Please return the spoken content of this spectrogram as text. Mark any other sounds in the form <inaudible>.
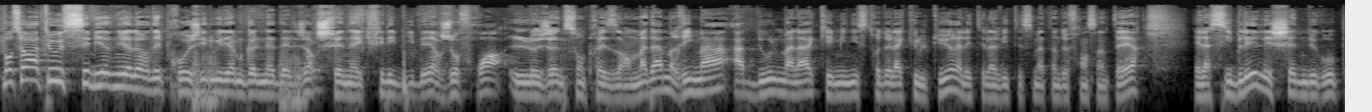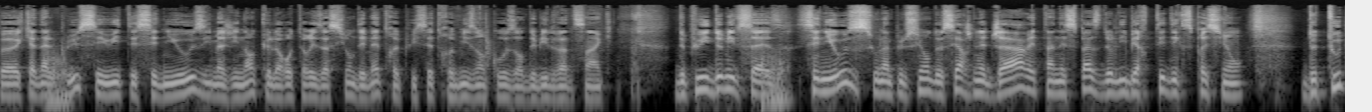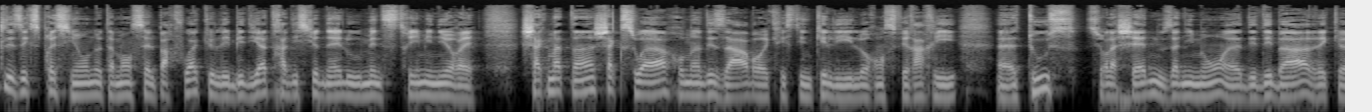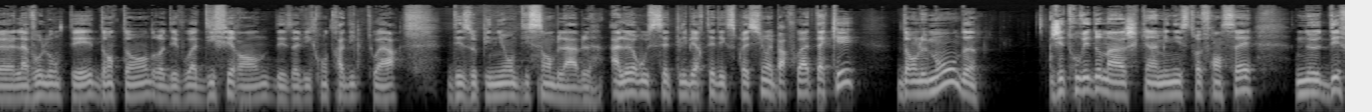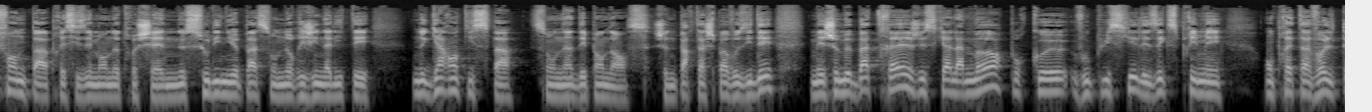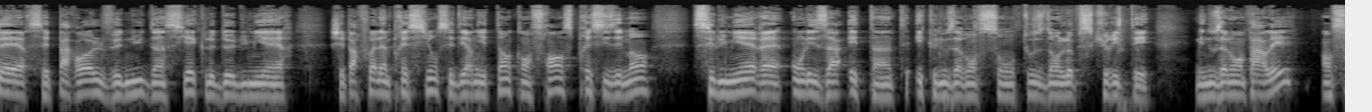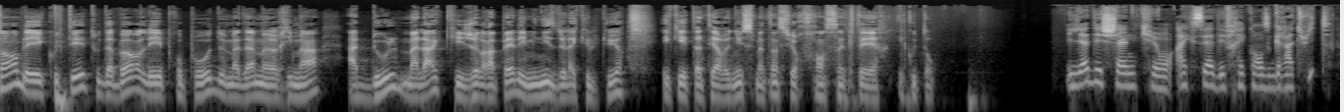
Bonsoir à tous et bienvenue à l'heure des. Gilles William Golnadel, Georges Fenech, Philippe Guibert, Geoffroy Lejeune sont présents. Madame Rima Abdul Malak est ministre de la Culture. Elle était l'invitée ce matin de France Inter. Elle a ciblé les chaînes du groupe euh, Canal+, C8 et CNews, imaginant que leur autorisation d'émettre puisse être mise en cause en 2025. Depuis 2016, CNews, sous l'impulsion de Serge Nedjar, est un espace de liberté d'expression de toutes les expressions, notamment celles parfois que les médias traditionnels ou mainstream ignoraient. Chaque matin, chaque soir, Romain Desarbres, Christine Kelly, Laurence Ferrari, euh, tous sur la chaîne, nous animons euh, des débats avec euh, la volonté d'entendre des voix différentes, des avis contradictoires, des opinions dissemblables. À l'heure où cette liberté d'expression est parfois attaquée dans le monde, j'ai trouvé dommage qu'un ministre français ne défendent pas précisément notre chaîne, ne soulignent pas son originalité, ne garantissent pas son indépendance. Je ne partage pas vos idées, mais je me battrai jusqu'à la mort pour que vous puissiez les exprimer. On prête à Voltaire ces paroles venues d'un siècle de lumière. J'ai parfois l'impression ces derniers temps qu'en France, précisément, ces lumières, on les a éteintes et que nous avançons tous dans l'obscurité. Mais nous allons en parler ensemble et écouter tout d'abord les propos de Madame Rima Abdul Malak, qui, je le rappelle, est ministre de la Culture et qui est intervenue ce matin sur France Inter. Écoutons. Il y a des chaînes qui ont accès à des fréquences gratuites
